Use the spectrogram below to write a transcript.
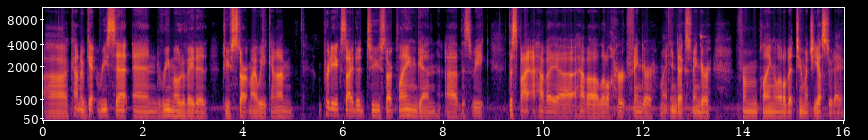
uh, kind of get reset and remotivated to start my week. And I'm pretty excited to start playing again uh, this week. Despite I have a uh, I have a little hurt finger, my index finger, from playing a little bit too much yesterday.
